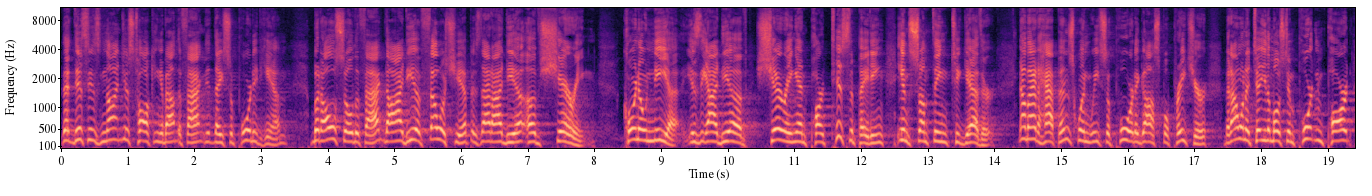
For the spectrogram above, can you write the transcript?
that this is not just talking about the fact that they supported him, but also the fact, the idea of fellowship is that idea of sharing. Koinonia is the idea of sharing and participating in something together. Now, that happens when we support a gospel preacher, but I want to tell you the most important part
